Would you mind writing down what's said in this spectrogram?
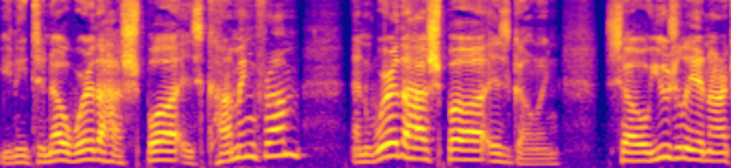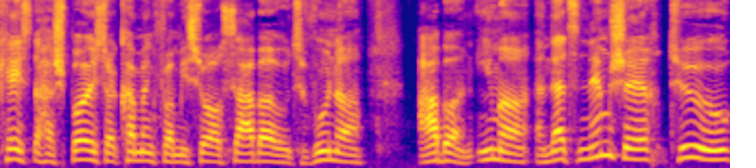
You need to know where the hashpah is coming from and where the hashpah is going. So usually in our case, the hashpahs are coming from Yisrael Saba, Utzvuna, Abba, and Ima, and that's nimshech to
